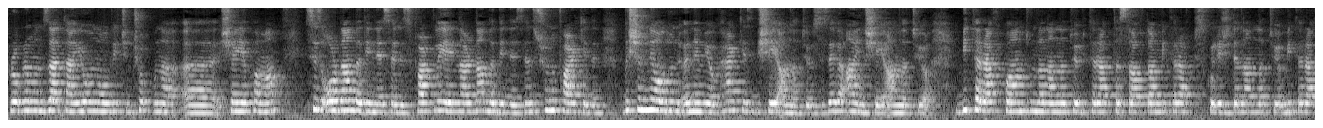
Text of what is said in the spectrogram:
Programın zaten yoğun olduğu için çok buna e, şey yapamam. Siz oradan da dinleseniz, farklı yayınlardan da dinleseniz şunu fark edin. Dışın ne olduğunun önemi yok. Herkes bir şey anlatıyor size ve aynı şeyi anlatıyor. Bir taraf kuantumdan anlatıyor, bir taraf tasavvuftan, bir taraf psikolojiden anlatıyor, bir taraf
